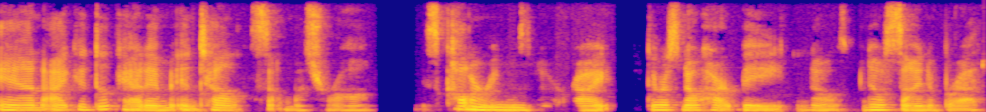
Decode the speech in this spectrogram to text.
And I could look at him and tell something was wrong. His coloring mm. was not right. There was no heartbeat, no no sign of breath.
